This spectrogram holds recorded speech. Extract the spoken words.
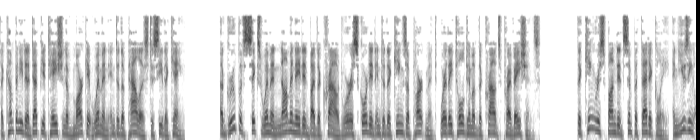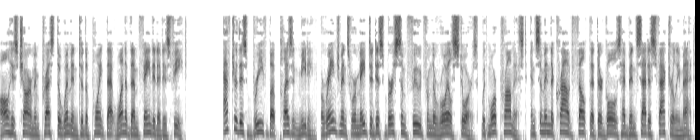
accompanied a deputation of market women into the palace to see the king. A group of six women nominated by the crowd were escorted into the king's apartment, where they told him of the crowd's privations. The king responded sympathetically, and using all his charm impressed the women to the point that one of them fainted at his feet. After this brief but pleasant meeting, arrangements were made to disburse some food from the royal stores, with more promised, and some in the crowd felt that their goals had been satisfactorily met.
